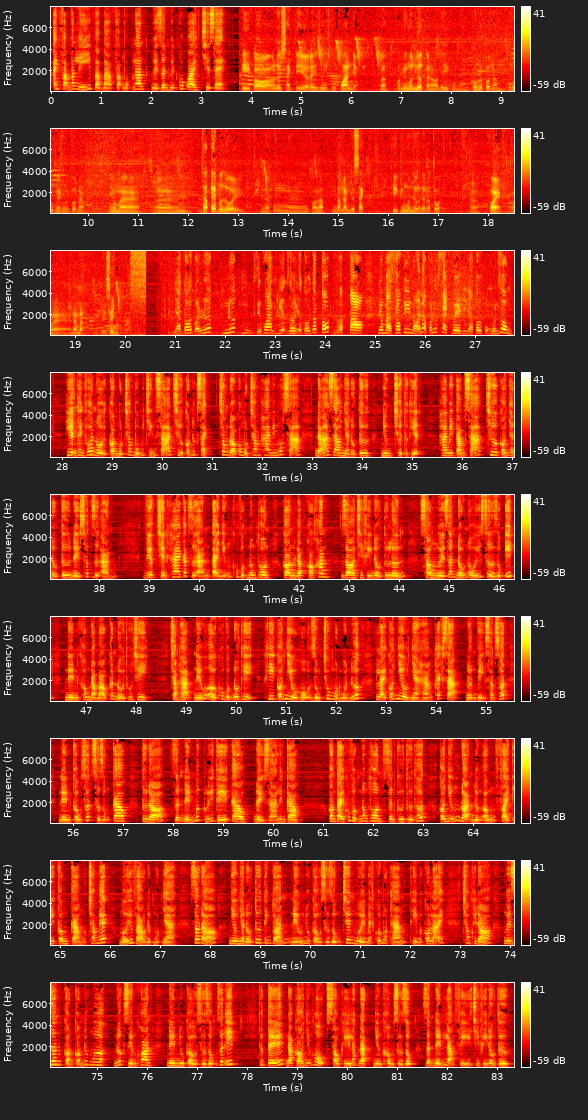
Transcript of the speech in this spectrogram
Anh Phạm Văn Lý và bà Phạm Ngọc Lan, người dân huyện Quốc Oai, chia sẻ. Khi có nước sạch thì ở đây dùng số khoan vậy. Vâng, còn cái nguồn nước của nó thì cũng không được tốt lắm, khu vực này không được tốt lắm. Nhưng mà uh, giáp Tết vừa rồi thì là cũng uh, có lắp lắp đặt nước sạch thì cái nguồn nước rất là tốt và khỏe và đảm bảo vệ sinh. Nhà tôi có nước nước giếng khoan hiện giờ nhà tôi rất tốt, rất to. Nhưng mà sau khi nói là có nước sạch về thì nhà tôi cũng muốn dùng. Hiện thành phố Hà Nội còn 149 xã chưa có nước sạch, trong đó có 121 xã đã giao nhà đầu tư nhưng chưa thực hiện. 28 xã chưa có nhà đầu tư đề xuất dự án. Việc triển khai các dự án tại những khu vực nông thôn còn gặp khó khăn do chi phí đầu tư lớn, song người dân đấu nối sử dụng ít nên không đảm bảo cân đối thu chi. Chẳng hạn nếu ở khu vực đô thị, khi có nhiều hộ dùng chung một nguồn nước, lại có nhiều nhà hàng, khách sạn, đơn vị sản xuất nên công suất sử dụng cao, từ đó dẫn đến mức lũy kế cao, đẩy giá lên cao. Còn tại khu vực nông thôn, dân cư thưa thớt, có những đoạn đường ống phải thi công cả 100 mét mới vào được một nhà. Do đó, nhiều nhà đầu tư tính toán nếu nhu cầu sử dụng trên 10 mét khối một tháng thì mới có lãi. Trong khi đó, người dân còn có nước mưa, nước giếng khoan nên nhu cầu sử dụng rất ít. Thực tế, đã có những hộ sau khi lắp đặt nhưng không sử dụng dẫn đến lãng phí chi phí đầu tư.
